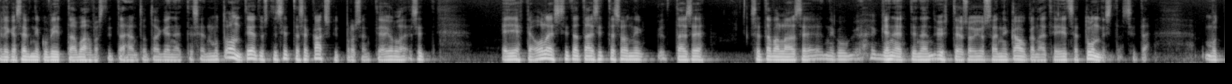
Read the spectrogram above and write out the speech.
Eli se niin kuin viittaa vahvasti tähän tota, geneettiseen. Mutta on tietysti sitten se 20 prosenttia, jolla sit ei ehkä ole sitä, tai sitten se on niin, tai se, se tavallaan se niin kuin geneettinen yhteys on jossain niin kaukana, että he itse tunnista sitä. Mutta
